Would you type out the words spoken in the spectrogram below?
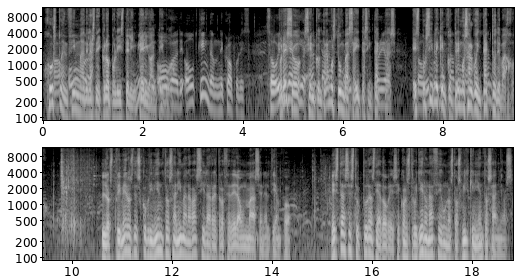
justo encima de las necrópolis del Imperio Antiguo. Por eso, si encontramos tumbas saítas intactas, es posible que encontremos algo intacto debajo. Los primeros descubrimientos animan a Basil a retroceder aún más en el tiempo. Estas estructuras de adobe se construyeron hace unos 2.500 años.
